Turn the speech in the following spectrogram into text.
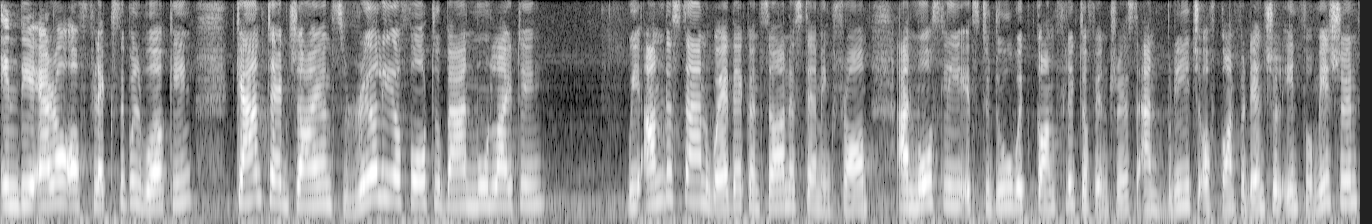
In the era of flexible working, can tech giants really afford to ban moonlighting? We understand where their concern is stemming from, and mostly it's to do with conflict of interest and breach of confidential information.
